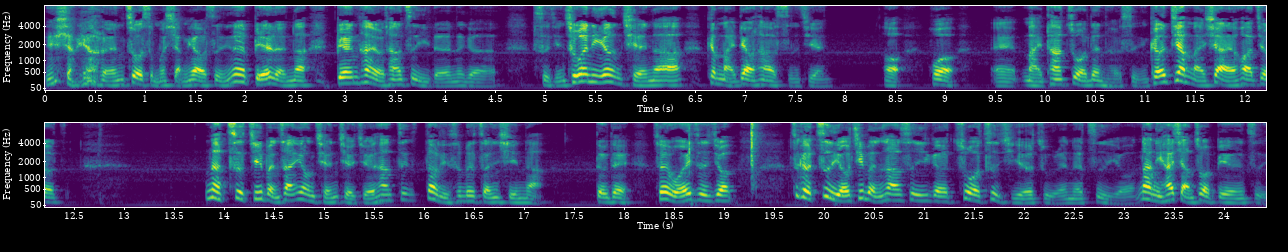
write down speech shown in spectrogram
你想要的人做什么想要的事情？因为别人呢，别人他有他自己的那个事情，除非你用钱呢，可以买掉他的时间哦，或诶买他做任何事情。可是这样买下来的话就，那这基本上用钱解决，他这到底是不是真心呢？对不对？所以我一直就，这个自由基本上是一个做自己的主人的自由。那你还想做别人自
